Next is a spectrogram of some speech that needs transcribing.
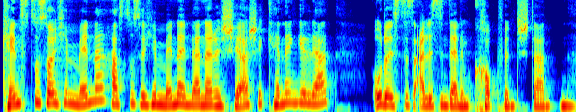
Kennst du solche Männer? Hast du solche Männer in deiner Recherche kennengelernt? Oder ist das alles in deinem Kopf entstanden?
